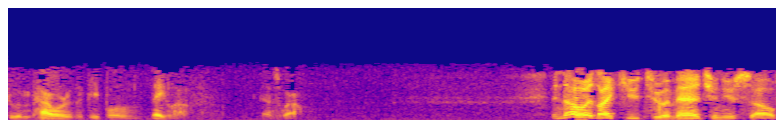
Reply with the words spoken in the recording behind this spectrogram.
to empower the people they love as well. And now I'd like you to imagine yourself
